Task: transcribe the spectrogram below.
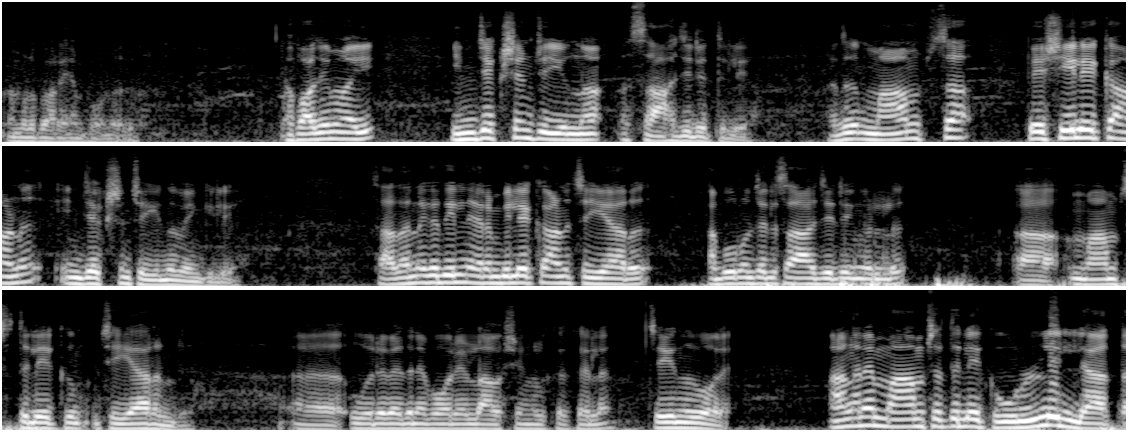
നമ്മൾ പറയാൻ പോകുന്നത്. അപ്പോൾ ആദ്യമായി ഇഞ്ചക്ഷൻ ചെയ്യുന്ന സാഹചര്യത്തിൽ അത് മാംസ പേശിയിലേക്കാണ് ഇഞ്ചക്ഷൻ ചെയ്യുന്നതെങ്കിൽ സാധാരണഗതിയിൽ ഞരമ്പിലേക്കാണ് ചെയ്യാറ് അപൂർവം ചില സാഹചര്യങ്ങളിൽ മാംസത്തിലേക്കും ചെയ്യാറുണ്ട്. ഊരവേദന പോലെയുള്ള ആവശ്യങ്ങൾക്കൊക്കെ എല്ലാം ചെയ്യുന്നത് പോലെ. അങ്ങനെ മാംസത്തിലേക്ക് ഉള്ളില്ലാത്ത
